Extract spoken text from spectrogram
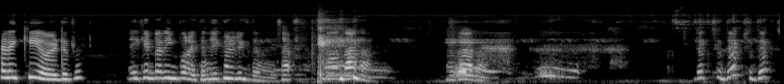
আরে কি হয় এটা তো? এইখানটা রিং পরাইতে হবে এইখানে রিং দিতে হবে দাদা হ্যাঁ, দাদা দেখছ দেখছ দেখছ।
